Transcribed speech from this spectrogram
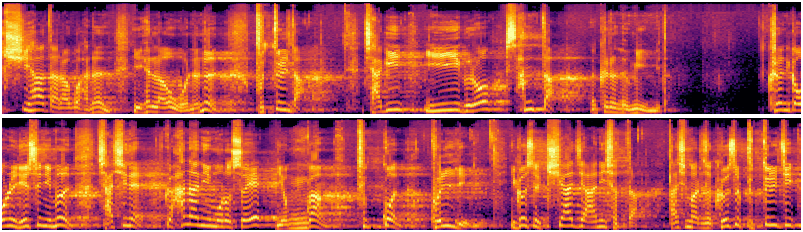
취하다라고 하는 이 헬라어 원어는 붙들다, 자기 이익으로 삼다 그런 의미입니다. 그러니까 오늘 예수님은 자신의 그 하나님으로서의 영광, 특권, 권리 이것을 취하지 않으셨다. 다시 말해서 그것을 붙들지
